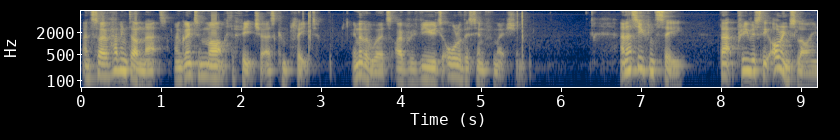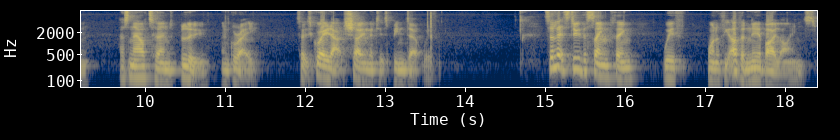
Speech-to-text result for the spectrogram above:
And so having done that, I'm going to mark the feature as complete. In other words, I've reviewed all of this information. And as you can see, that previously orange line has now turned blue and grey. So it's greyed out, showing that it's been dealt with. So let's do the same thing with one of the other nearby lines.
